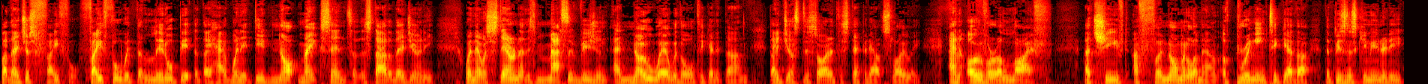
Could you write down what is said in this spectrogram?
but they're just faithful, faithful with the little bit that they had when it did not make sense at the start of their journey, when they were staring at this massive vision and nowhere with all to get it done. They just decided to step it out slowly and over a life achieved a phenomenal amount of bringing together the business community,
